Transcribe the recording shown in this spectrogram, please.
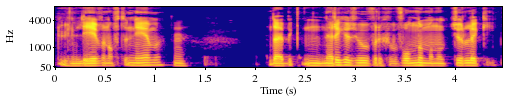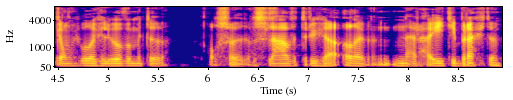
hun leven af te nemen. Hm. Daar heb ik nergens over gevonden, maar natuurlijk, ik kan wel geloven met de, als ze de slaven terug allee, naar Haiti brachten.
